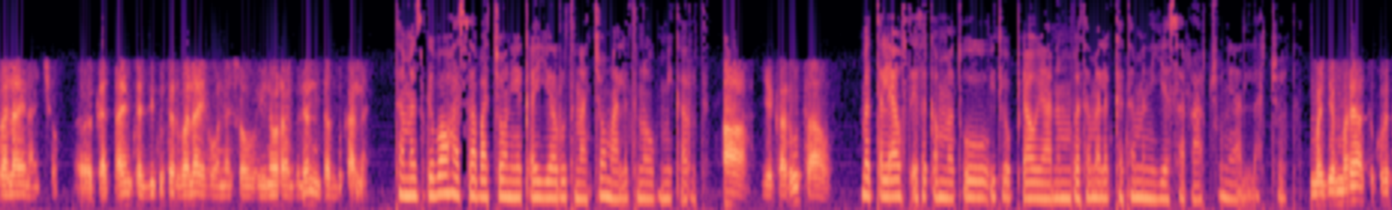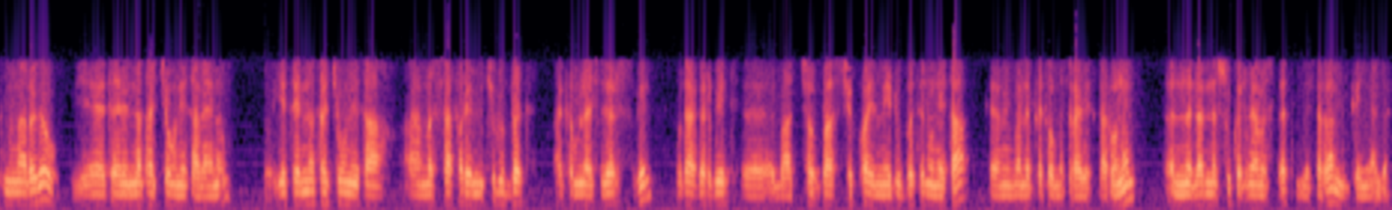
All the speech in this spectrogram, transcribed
በላይ ናቸው። ቀጣይም ከዚህ ቁጥር በላይ የሆነ ሰው ይኖራል ብለን እንጠብቃለን። ተመዝግበው ሀሳባቸውን የቀየሩት ናቸው ማለት ነው የሚቀሩት? አ የቀሩት አዎ። መጠለያ ውስጥ የተቀመጡ ኢትዮጵያውያንም በተመለከተ ምን እየሰራችሁ ነው ያላችሁት? መጀመሪያ ትኩረት የምናደርገው የጤንነታቸው ሁኔታ ላይ ነው። የጤንነታቸው ሁኔታ መሳፈር የሚችሉበት አቅም ላይ ሲደርስ ግን ወደ ሀገር ቤት በአስቸኳይ የሚሄዱበትን ሁኔታ ከሚመለከተው መስሪያ ቤት ጋር ሆነን ለእነሱ ቅድሚያ መስጠት እየሰራ እንገኛለን።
